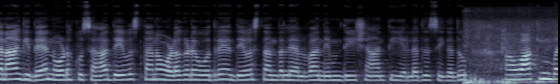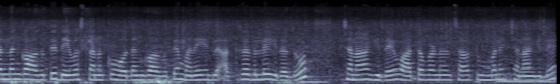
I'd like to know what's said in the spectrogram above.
ಚೆನ್ನಾಗಿದೆ, ನೋಡೋಕ್ಕೂ ಸಹ. ದೇವಸ್ಥಾನ ಒಳಗಡೆ ಹೋದರೆ ದೇವಸ್ಥಾನದಲ್ಲೇ ಅಲ್ವಾ? ನೆಮ್ಮದಿ, ಶಾಂತಿ, ಎಲ್ಲದೂ ಸಿಗೋದು. ವಾಕಿಂಗ್ ಬಂದಂಗೂ ಆಗುತ್ತೆ, ದೇವಸ್ಥಾನಕ್ಕೂ ಹೋದಂಗೂ ಆಗುತ್ತೆ. ಮನೆಯಲ್ಲಿ, ಹತ್ರದಲ್ಲೇ ಇರೋದು. ಚೆನ್ನಾಗಿದೆ, ವಾತಾವರಣ ಸಹ ತುಂಬಾ ಚೆನ್ನಾಗಿದೆ.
